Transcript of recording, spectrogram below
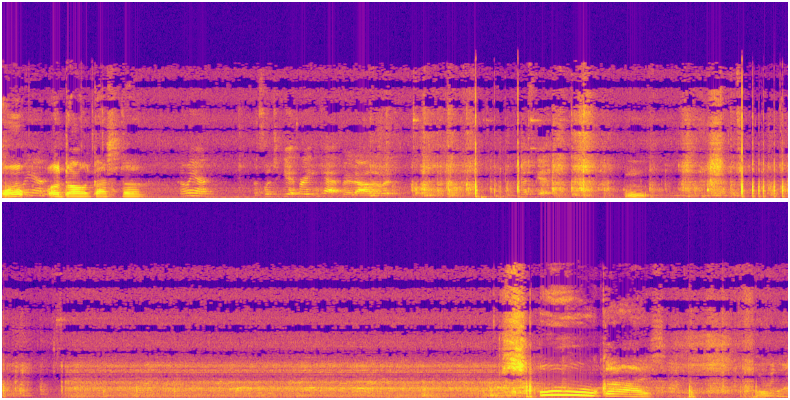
Oh, a dog got stuck. Come here. That's what you get for eating cat food out of it. Biscuit. Mm. Ooh, guys. Ooh.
